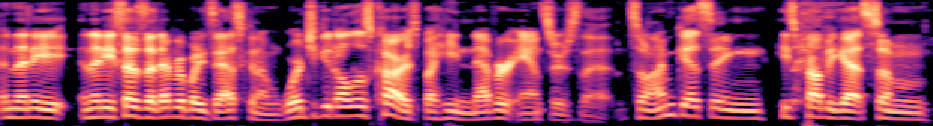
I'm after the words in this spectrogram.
and then he and then he says that everybody's asking him, "Where'd you get all those cars?" But he never answers that. So I'm guessing he's probably got some.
